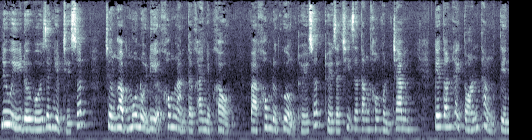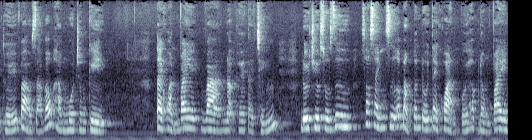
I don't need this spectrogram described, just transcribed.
Lưu ý đối với doanh nghiệp chế xuất, trường hợp mua nội địa không làm tờ khai nhập khẩu, và không được hưởng thuế suất thuế giá trị gia tăng 0%. Kế toán hạch toán thẳng tiền thuế vào giá gốc hàng mua trong kỳ. Tài khoản vay và nợ thuê tài chính đối chiếu số dư, so sánh giữa bảng cân đối tài khoản với hợp đồng vay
